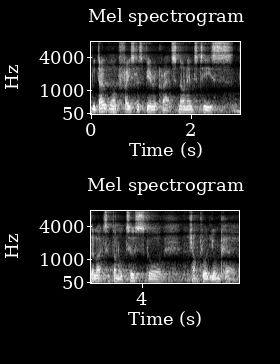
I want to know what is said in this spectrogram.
We don't want faceless bureaucrats, non entities, the likes of Donald Tusk or Jean Claude Juncker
